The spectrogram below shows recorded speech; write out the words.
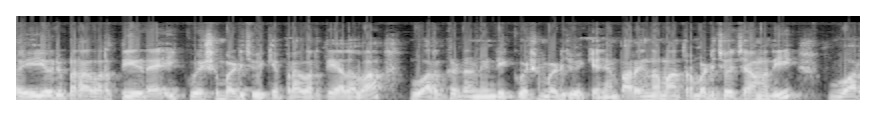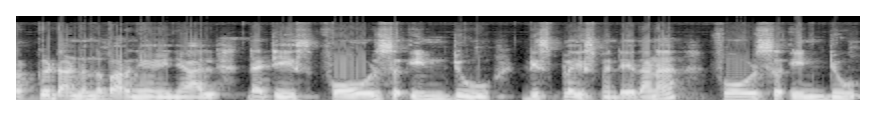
ഈ ഒരു പ്രവൃത്തിയുടെ ഇക്വേഷൻ പഠിച്ചു വെക്കുക. പ്രവൃത്തി അഥവാ വർക്ക് ഡണ്ണിന്റെ ഇക്വേഷൻ പഠിച്ചു വെക്കുക. ഞാൻ പറയുന്നത് മാത്രം പഠിച്ചു വെച്ചാൽ മതി. വർക്ക് ഡൺ എന്ന് പറഞ്ഞു കഴിഞ്ഞാൽ that is force into displacement ഏതാണ്? ഫോഴ്സ് ഇൻ ടു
